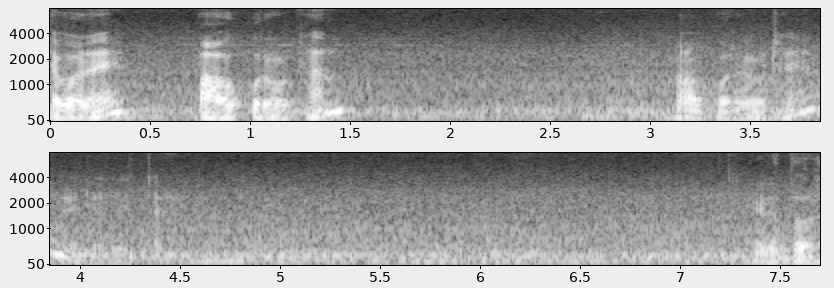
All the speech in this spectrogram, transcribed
এবারে পাও করে ওঠান। পাও করে ওঠে, এটা যেটা। এটা দশ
